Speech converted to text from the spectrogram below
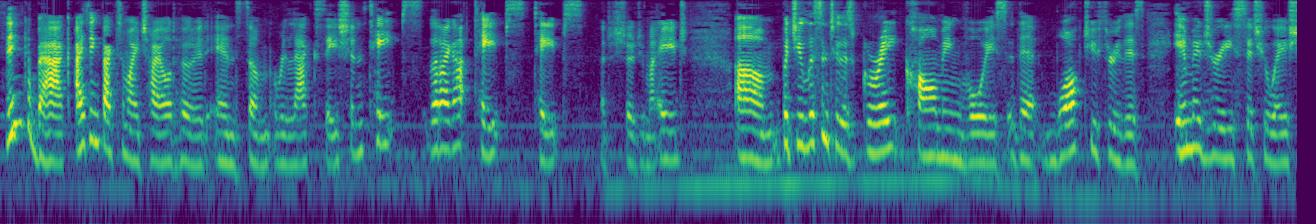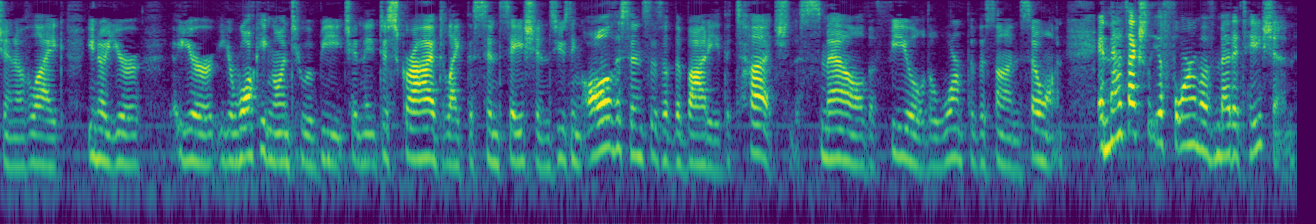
Think back, I think back to my childhood and some relaxation tapes that I got, tapes, tapes, I just showed you my age. Um, but you listen to this great calming voice that walked you through this imagery situation of like, you know, you're you're you're walking onto a beach and it described like the sensations using all the senses of the body the touch the smell the feel the warmth of the sun so on. And that's actually a form of meditation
